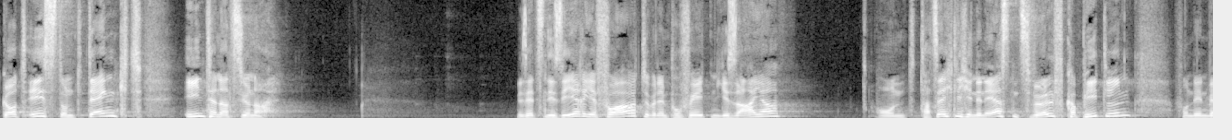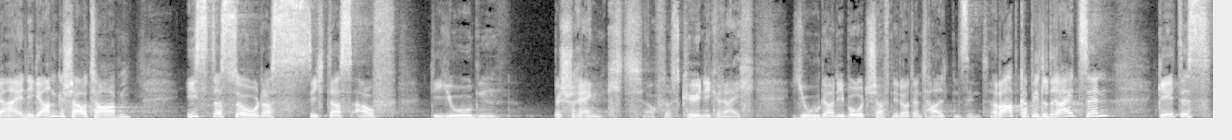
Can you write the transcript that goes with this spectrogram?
Gott ist und denkt international. Wir setzen die Serie fort über den Propheten Jesaja. Und tatsächlich in den ersten zwölf Kapiteln, von denen wir einige angeschaut haben, ist das so, dass sich das auf die Juden beschränkt, auf das Königreich Juda, die Botschaften, die dort enthalten sind. Aber ab Kapitel 13 geht es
